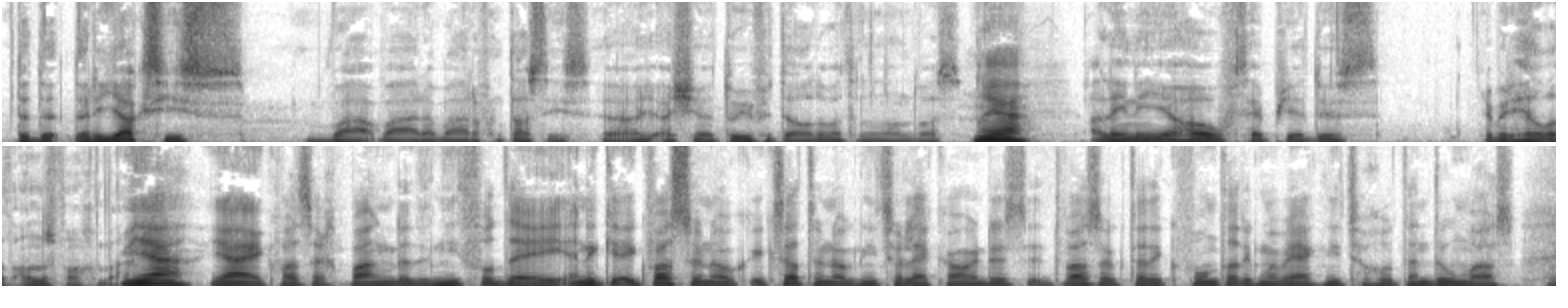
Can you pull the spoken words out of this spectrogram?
de, de, de reacties wa- waren, waren fantastisch. Eh, als je, toen je vertelde wat er aan de hand was. Ja, Alleen in je hoofd heb je dus heb je er heel wat anders van gemaakt. ja, ja, ik was echt bang dat ik niet voldeed. En ik, ik, was toen ook, ik zat toen ook niet zo lekker hoor. Dus het was ook dat ik vond dat ik mijn werk niet zo goed aan het doen was. Mhm.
